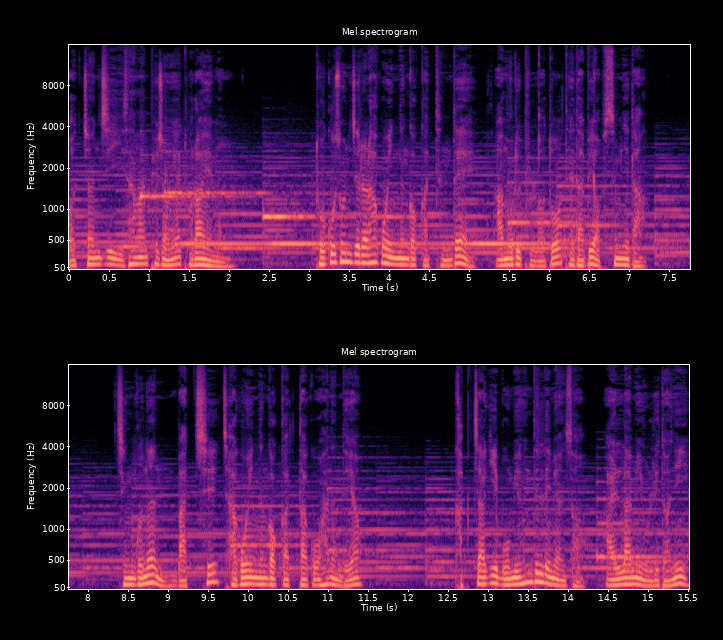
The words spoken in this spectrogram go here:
어쩐지 이상한 표정의 도라에몽. 도구 손질을 하고 있는 것 같은데 아무리 불러도 대답이 없습니다. 친구는 마치 자고 있는 것 같다고 하는데요. 갑자기 몸이 흔들리면서 알람이 울리더니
